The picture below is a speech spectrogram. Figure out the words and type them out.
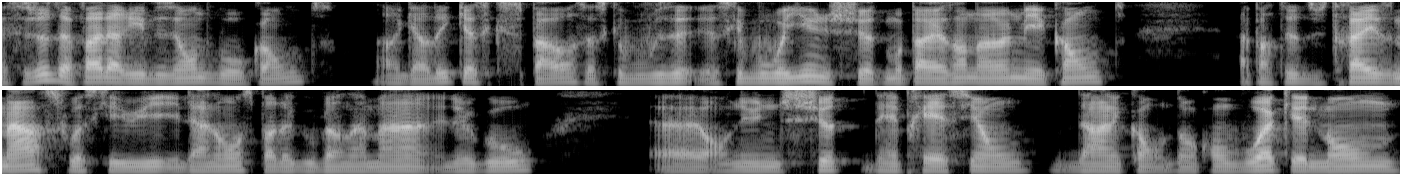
C'est juste de faire la révision de vos comptes, regardez qu'est-ce qui se passe. Est-ce que, vous, voyez une chute? Moi, par exemple, dans un de mes comptes, à partir du 13 mars, où est-ce qu'il y a eu l'annonce par le gouvernement Legault, euh, on a eu une chute d'impression dans le compte. Donc, on voit que le monde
